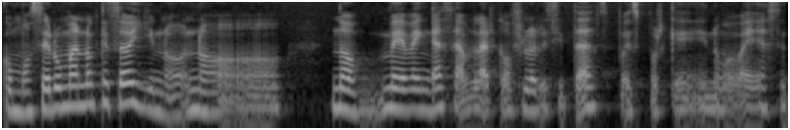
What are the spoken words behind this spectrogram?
como ser humano que soy y no, no, no me vengas a hablar con florecitas, pues porque no me vayas.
